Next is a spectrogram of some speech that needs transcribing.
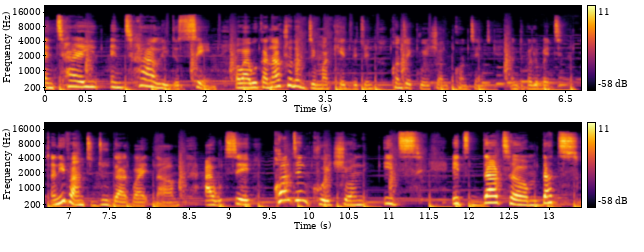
entirely entirely the same. Alright, we can actually demarcate between content creation, content and development. And if I'm to do that right now, I would say content creation it's it's that um that's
